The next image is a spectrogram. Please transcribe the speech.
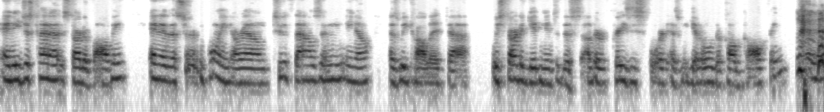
and it just kind of started evolving. And at a certain point, around 2000, you know, as we call it, uh, we started getting into this other crazy sport as we get older called golfing. You know?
